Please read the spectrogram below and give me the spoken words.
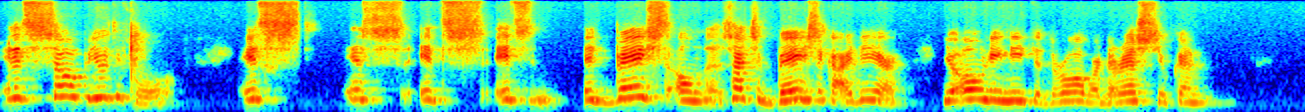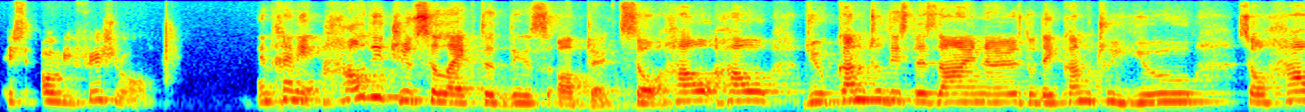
It's so beautiful. It's it's it's it's it's based on such a basic idea you only need the drawer the rest you can is only visual And Renny, how did you select these objects? So how how do you come to these designers? Do they come to you? So how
